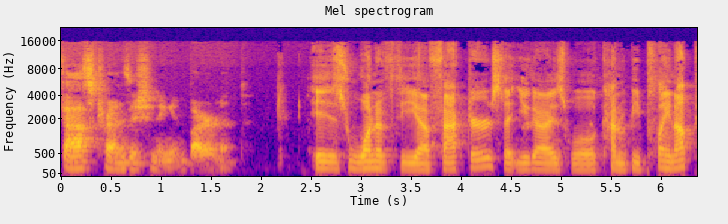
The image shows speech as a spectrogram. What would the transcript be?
fast transitioning environment is one of the uh, factors that you guys will kind of be playing up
